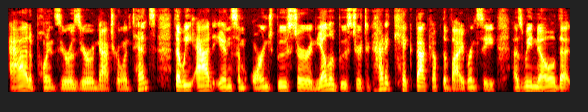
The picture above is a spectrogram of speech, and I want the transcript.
add a 0.00 natural intense that we add in some orange booster and yellow booster to kind of kick back up the vibrancy as we know that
